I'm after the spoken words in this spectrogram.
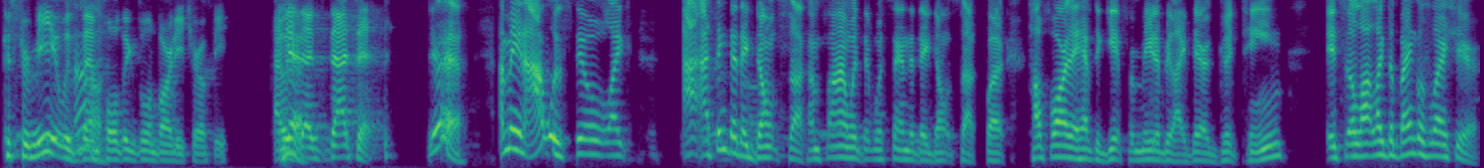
Because for me, it was them Oh. holding the Lombardi Trophy. I was, Yeah. that, that's it. Yeah. I mean, I was still like, I, I think that they don't suck. I'm fine with it with saying that they don't suck, but how far they have to get for me to be like they're a good team? It's a lot like the Bengals last year.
